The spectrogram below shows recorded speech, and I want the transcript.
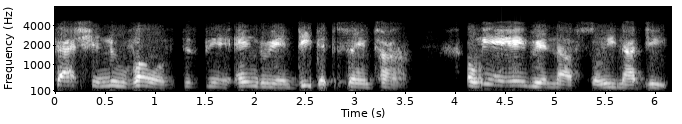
fashion nouveau of just being angry and deep at the same time. Oh, he ain't angry enough, so he not deep.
